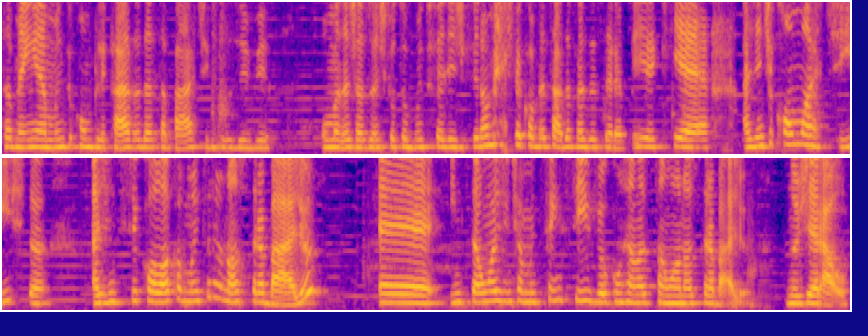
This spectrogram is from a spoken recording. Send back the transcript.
também é muito complicada dessa parte, inclusive uma das razões que eu estou muito feliz de finalmente ter começado a fazer terapia, que é a gente como artista, a gente se coloca muito no nosso trabalho, é, então a gente é muito sensível com relação ao nosso trabalho, no geral,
